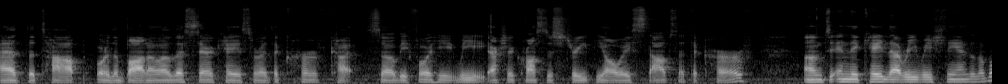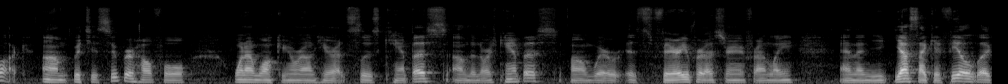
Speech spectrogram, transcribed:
at the top or the bottom of the staircase or at the curb cut. So before he we actually cross the street, he always stops at the curve um, to indicate that we reached the end of the block, um, which is super helpful when I'm walking around here at SLU's campus, um, the North Campus, um, where it's very pedestrian friendly. And then, you, yes, I can feel the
